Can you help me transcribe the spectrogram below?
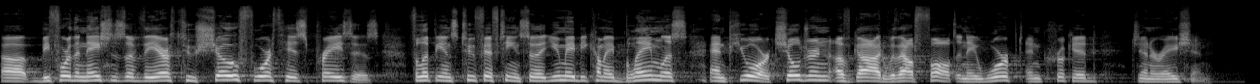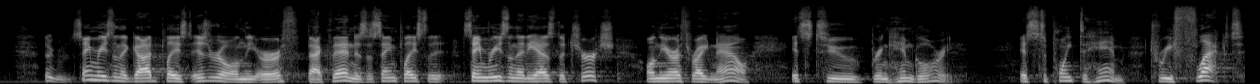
uh, before the nations of the earth to show forth his praises. Philippians 2.15 so that you may become a blameless and pure children of god without fault in a warped and crooked generation. The same reason that god placed israel on the earth back then is the same place the same reason that he has the church on the earth right now it's to bring him glory it's to point to him to reflect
